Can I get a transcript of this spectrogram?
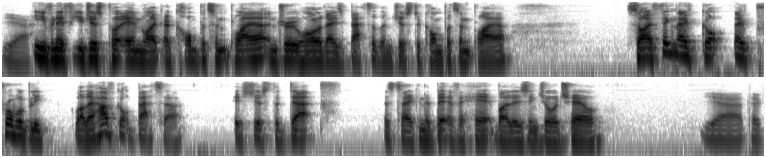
Yeah. Even if you just put in like a competent player, and Jrue Holiday's better than just a competent player. So I think they've got they've probably well they have got better. It's just the depth has taken a bit of a hit by losing George Hill. Yeah, they've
